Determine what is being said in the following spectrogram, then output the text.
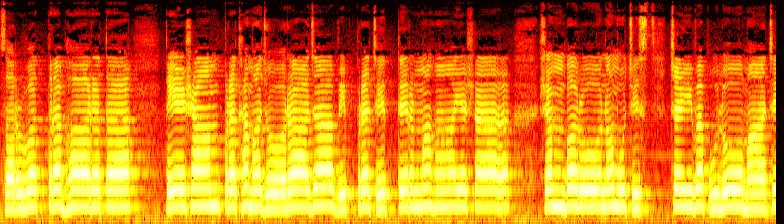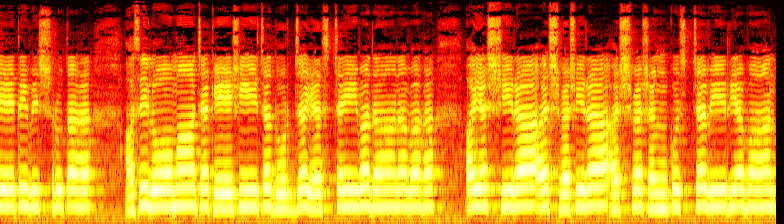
सर्वत्र भारत। तेषां प्रथमजो राजा विप्रचित्तिर्महायशाः। शम्बरो नमुचिश्चैव पुलोमा चेति विश्रुतः। असिलोमा च केशी च दुर्जयश्चैव दानवः अयः शिरा अश्वशिरा अश्वशङ्कुश्च वीर्यवान्।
